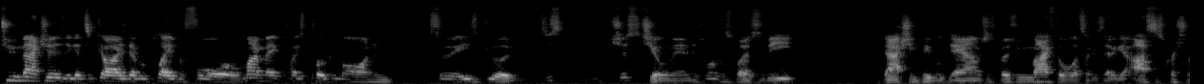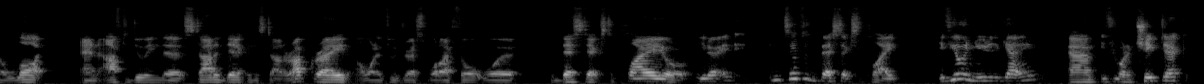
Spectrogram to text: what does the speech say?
two matches against a guy who's never played before, or my mate plays Pokemon and so he's good. Just just chill, man. This wasn't supposed to be bashing people down. It's just supposed to be my thoughts. Like I said, I get asked this question a lot, and after doing the starter deck and the starter upgrade, I wanted to address what I thought were the best decks to play, or you know, in terms of the best decks to play, if you're new to the game, um, if you want a cheap deck,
